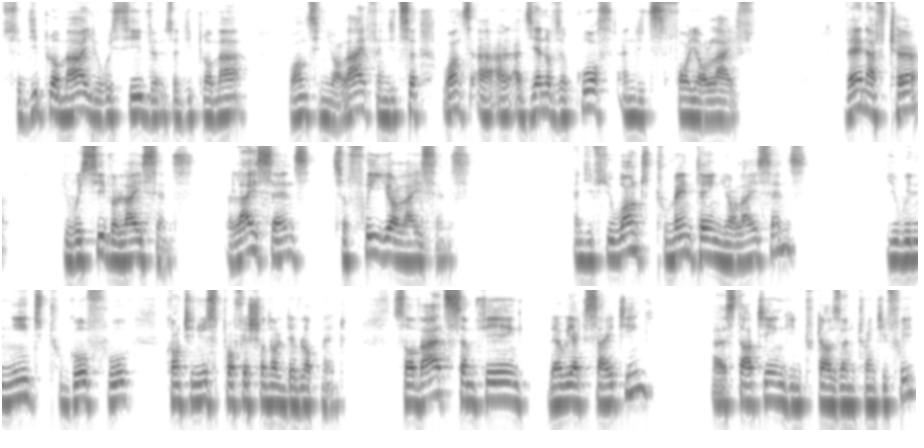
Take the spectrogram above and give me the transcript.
It's a diploma, you receive the diploma once in your life, and it's once at the end of the course, and it's for your life. Then after, you receive a license. A license, it's a three-year license. And if you want to maintain your license, you will need to go through continuous professional development. So that's something very exciting, uh, starting in 2023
